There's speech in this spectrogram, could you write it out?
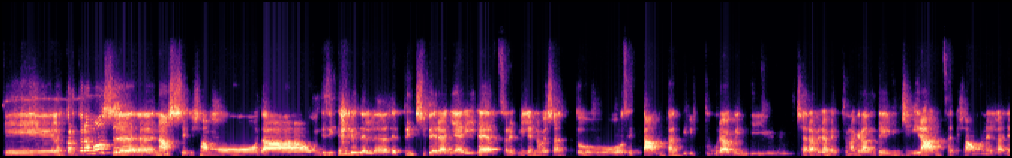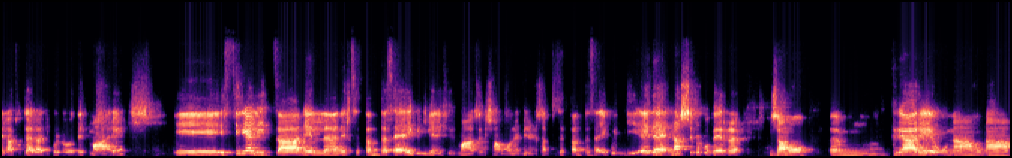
L'accordo Ramos eh, nasce diciamo, da un desiderio del, del, principe Ranieri III nel 1970 addirittura, quindi c'era veramente una grande lungimiranza diciamo, nella, nella tutela di quello del mare e, e si realizza nel, nel, 76, quindi viene firmato diciamo, nel 1976 quindi, ed è, nasce proprio per diciamo, um, creare una, una,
